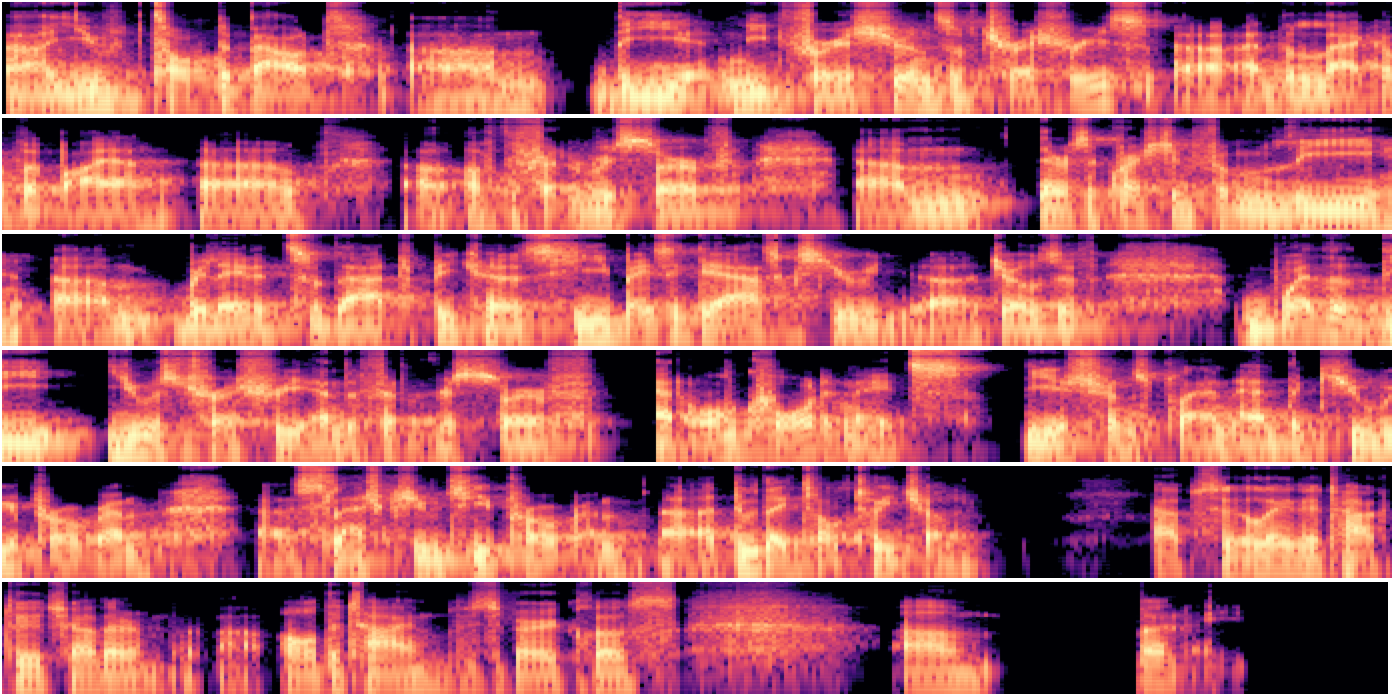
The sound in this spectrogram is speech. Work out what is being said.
Uh, you've talked about um, the need for issuance of treasuries uh, and the lack of a buyer uh, of the Federal Reserve. Um, there's a question from Lee um, related to that because he basically asks you, uh, Joseph, whether the U.S. Treasury and the Federal Reserve at all coordinates the issuance plan and the QE program uh, slash QT program. Do they talk to each other? Absolutely, they talk to each other all the time. It's very close. Um, but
